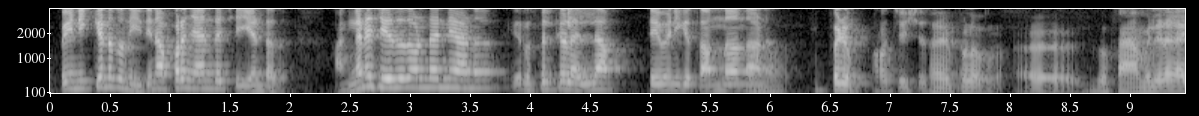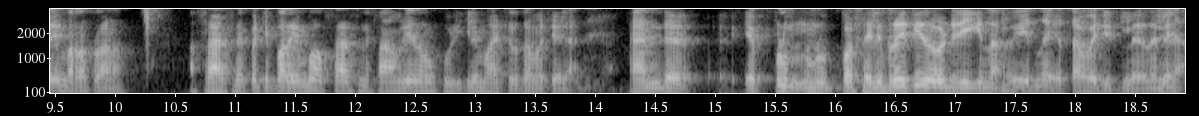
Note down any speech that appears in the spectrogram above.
അപ്പോൾ എനിക്കെന്നെ തോന്നി ഇതിനപ്പുറം ഞാൻ എന്താ ചെയ്യേണ്ടത്? അങ്ങനെ ചെയ്തതുകൊണ്ട് തന്നെയാണ് ഈ റിസൾട്ടുകളെല്ലാം ദൈവം എനിക്ക് തന്നതെന്നാണ്. ഇപ്പോഴും ഉറച്ചു വിശ്വസിക്കും. ഇപ്പോഴും ഇപ്പോൾ ഫാമിലിയുടെ കാര്യം പറഞ്ഞപ്പോഴാണ്. അഫ്രാൻസിനെ പറ്റി പറയുമ്പോൾ അഫ്രാൻസിന്റെ ഫാമിലിയെ നമുക്ക് ഒരിക്കലും മാറ്റിയെടുത്താൻ പറ്റില്ല. ആൻഡ് എപ്പോഴും നമ്മളിപ്പോൾ സെലിബ്രേറ്റ് ചെയ്തുകൊണ്ടിരിക്കുന്ന ഇന്ന് എത്താൻ പറ്റിയിട്ടില്ല.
